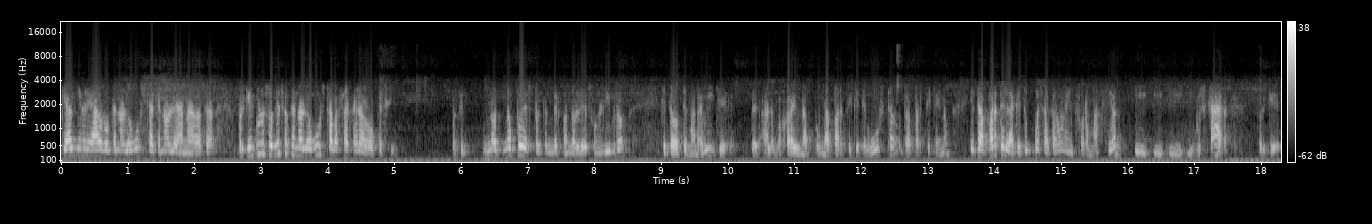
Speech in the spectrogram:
que alguien lea algo que no le gusta que no lea nada, o sea, porque incluso de eso que no le gusta va a sacar algo que sí. Porque no, no puedes pretender cuando lees un libro que todo te maraville. Pero a lo mejor hay una, una parte que te gusta, otra parte que no. Y otra parte en la que tú puedes sacar una información y, y, y- y buscar. Porque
